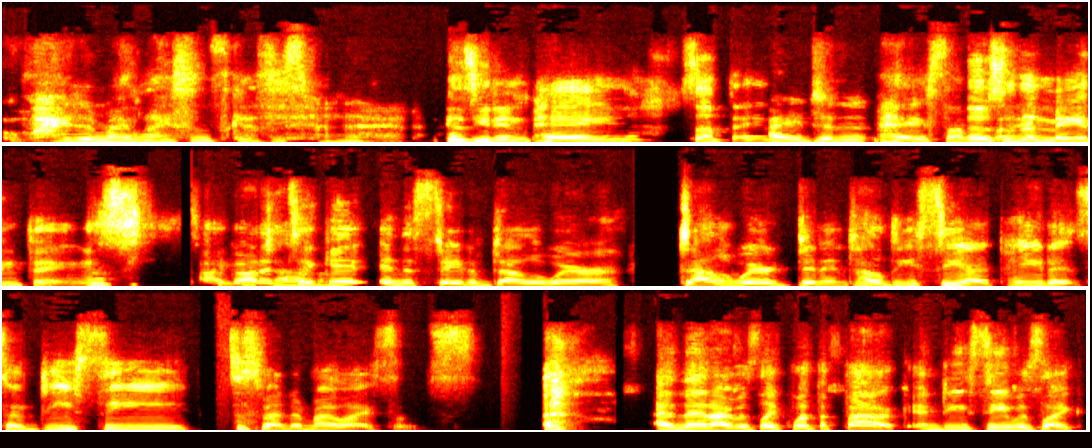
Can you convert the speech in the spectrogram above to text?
Why did my license get suspended? because you didn't pay something. I didn't pay something. Those are the main things. I got a ticket in the state of Delaware. Delaware didn't tell DC I paid it, so DC suspended my license. and then I was like, "What the fuck?" And DC was like,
